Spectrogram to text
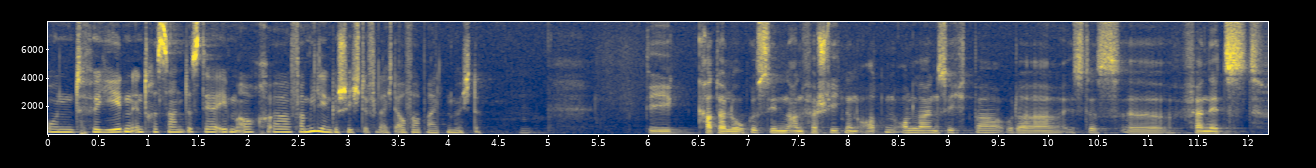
und für jeden interessant ist, der eben auch äh, Familiengeschichte vielleicht aufarbeiten möchte. Die Kataloge sind an verschiedenen Orten online sichtbar oder ist das äh, vernetzt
